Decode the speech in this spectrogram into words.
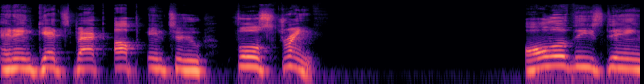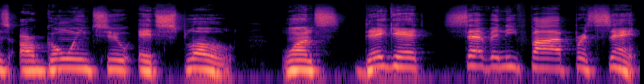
and then gets back up into full strength. All of these things are going to explode once they get 75%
